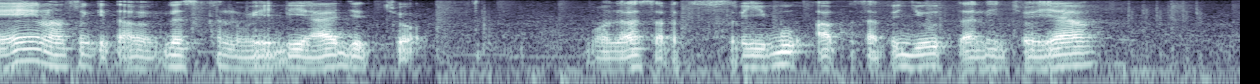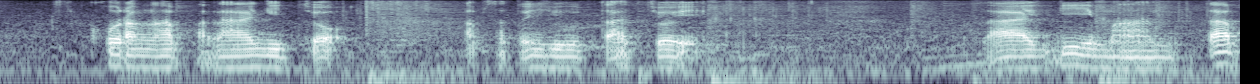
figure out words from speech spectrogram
langsung kita gaskan WD aja cuy modal 100 ribu up 1 juta nih cuy ya. Kurang apa lagi cuy? Up 1 juta lagi mantap.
